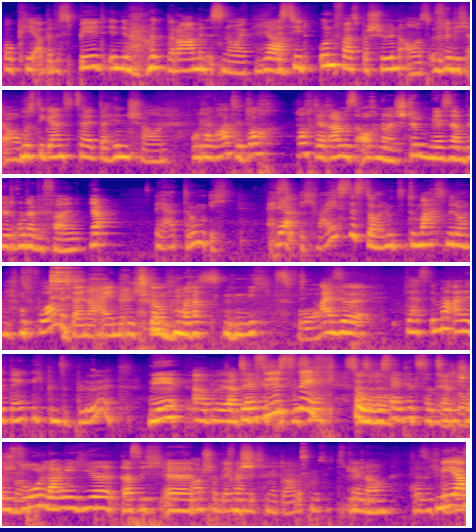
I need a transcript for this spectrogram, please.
Okay, aber das Bild in dem runden Rahmen ist neu. Ja. Es sieht unfassbar schön aus. Finde ich auch. muss die ganze Zeit da hinschauen. Oder warte, doch, doch, der Rahmen ist auch neu. Stimmt, mir ist ja ein Bild runtergefallen. Ja. Ja, drum, ich, also, ja. ich weiß das doch, Luzi. Du machst mir doch nichts vor mit deiner Einrichtung. Du machst mir nichts vor. Also, dass immer alle denken, ich bin so blöd. Nee, aber das ist das nicht so. Also das hängt jetzt tatsächlich ja, schon, schon, so lange hier, dass ich... Äh, auch schon länger nicht mehr da, das muss ich zugeben. Genau. Dass ich Mea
